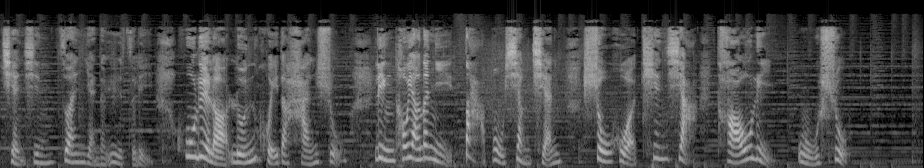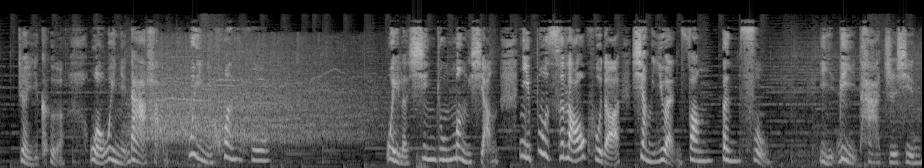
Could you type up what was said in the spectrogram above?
潜心钻研的日子里，忽略了轮回的寒暑。领头羊的你，大步向前，收获天下，桃李无数。这一刻，我为你呐喊，为你欢呼。为了心中梦想，你不辞劳苦的向远方奔赴。以利他之心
